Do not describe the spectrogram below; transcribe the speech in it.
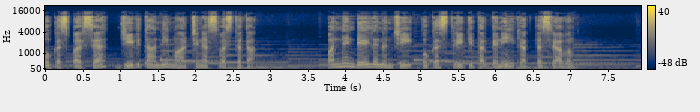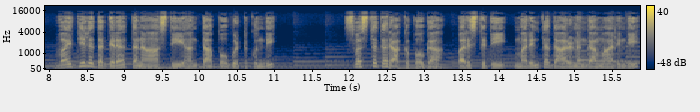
ఒక స్పర్శ జీవితాన్ని మార్చిన స్వస్థత. పన్నెండేళ్ళ నుంచి ఒక స్త్రీకి తగ్గని రక్తస్రావం. వైద్యుల దగ్గర తన ఆస్తి అంతా పోగొట్టుకుంది. స్వస్థత రాకపోగా పరిస్థితి మరింత దారుణంగా మారింది.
